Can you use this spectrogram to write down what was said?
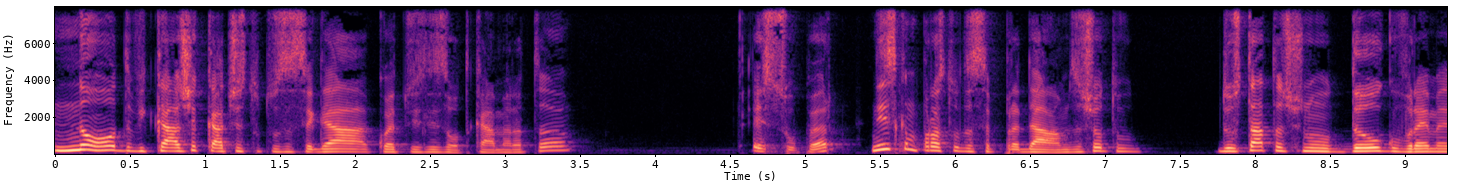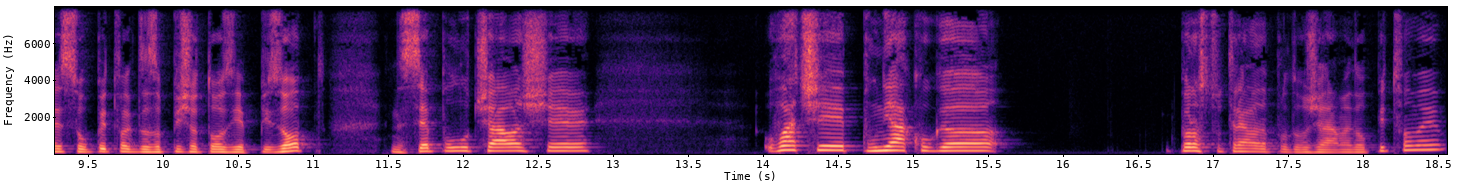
Но да ви кажа, качеството за сега, което излиза от камерата, е супер. Не искам просто да се предавам, защото достатъчно дълго време се опитвах да запиша този епизод. Не се получаваше. Обаче понякога просто трябва да продължаваме да опитваме.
